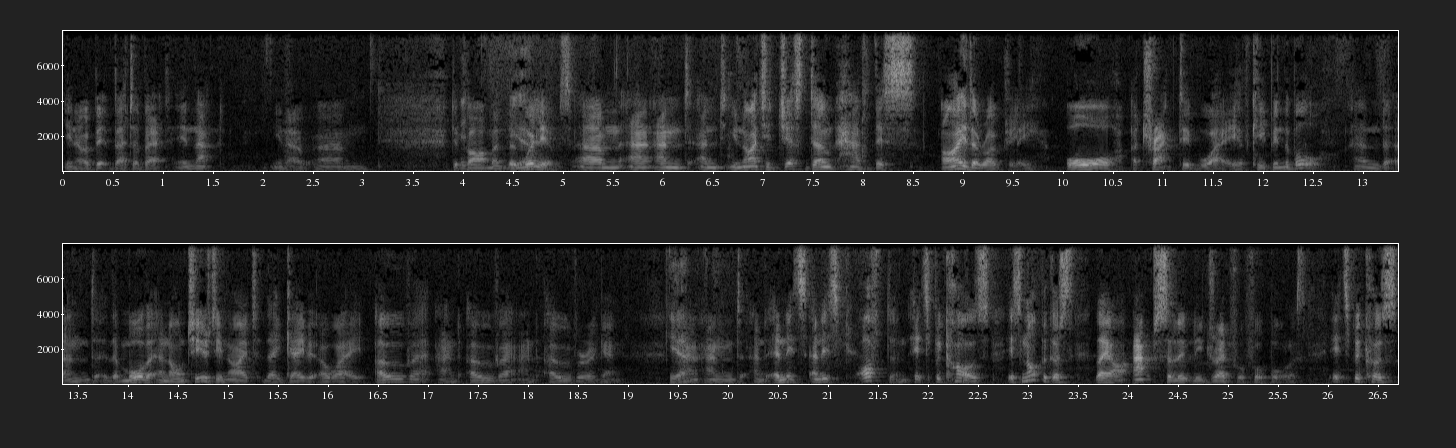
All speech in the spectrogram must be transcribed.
you know, a bit better bet in that, you know, um, department than yeah. Williams. Um, and, and and United just don't have this either ugly or attractive way of keeping the ball. And and the more that and on Tuesday night they gave it away over and over and over again. Yeah. And, and and it's and it's often it's because it's not because they are absolutely dreadful footballers. It's because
